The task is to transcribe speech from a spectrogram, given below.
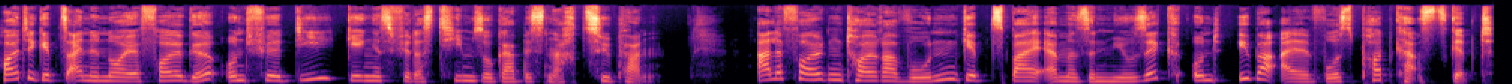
Heute gibt's eine neue Folge und für die ging es für das Team sogar bis nach Zypern. Alle Folgen Teurer Wohnen gibt's bei Amazon Music und überall, wo es Podcasts gibt.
